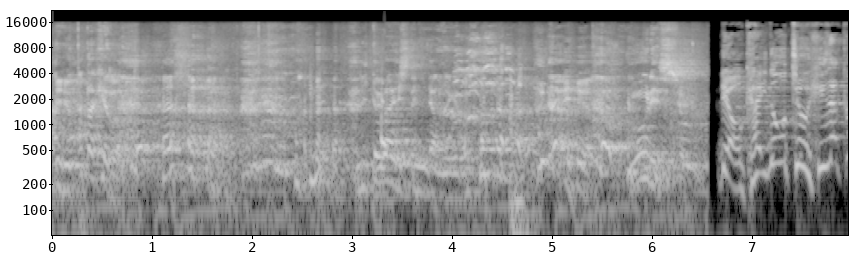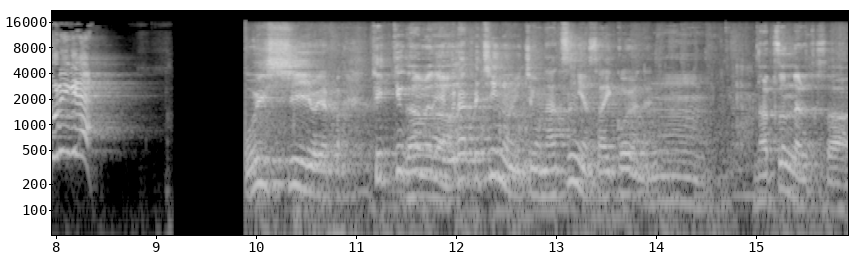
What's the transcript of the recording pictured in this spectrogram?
俺 言ったけど。リトライしてみたんだけど。いや無理っしょ。了解道中膝くり美味しいよやっぱ。結局ねフラペチーノのいちご夏には最高よね、夏になるとさ、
